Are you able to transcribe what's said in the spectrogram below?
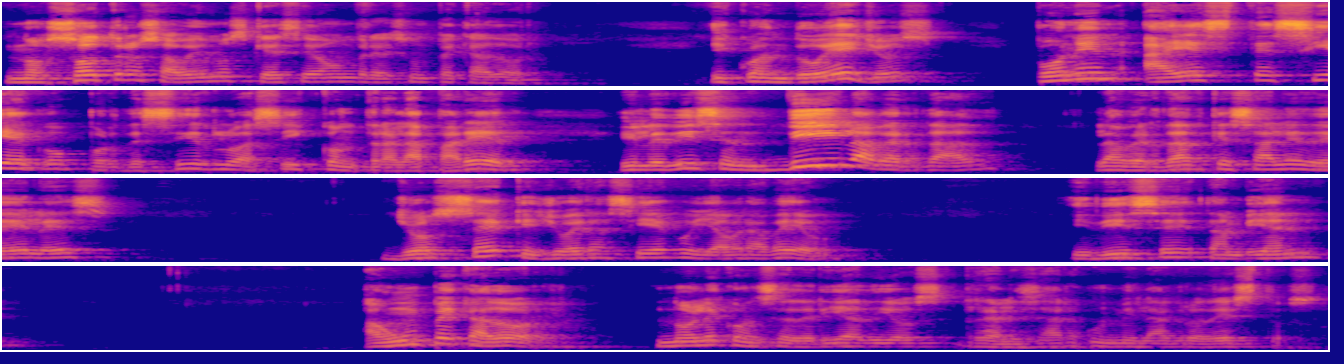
Nosotros sabemos que ese hombre es un pecador. Y cuando ellos ponen a este ciego, por decirlo así, contra la pared y le dicen, di la verdad, la verdad que sale de él es, yo sé que yo era ciego y ahora veo. Y dice también, a un pecador no le concedería a Dios realizar un milagro de estos.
